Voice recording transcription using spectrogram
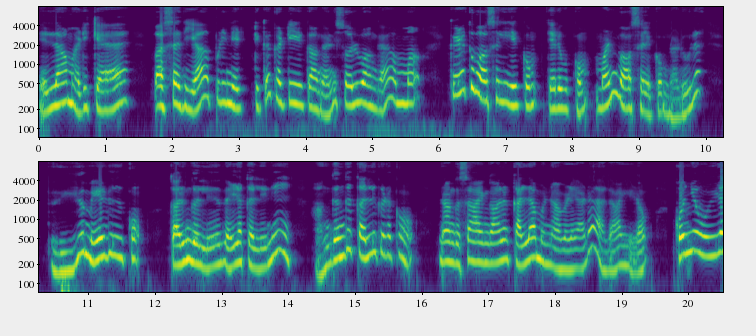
எல்லாம் அடிக்க வசதியாக அப்படி நெட்டுக்க கட்டியிருக்காங்கன்னு சொல்லுவாங்க அம்மா. கிழக்கு வாசல் இருக்கும் தெருவுக்கும் மண் வாசலுக்கும் நடுவில் பெரிய மேடு இருக்கும். கருங்கல் வெள்ளைக்கல்லுன்னு அங்கங்கே கல் கிடக்கும். நாங்கள் சாயங்காலம் கல்லா மண்ணா விளையாட அதான் இடம். கொஞ்சம் உள்ள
